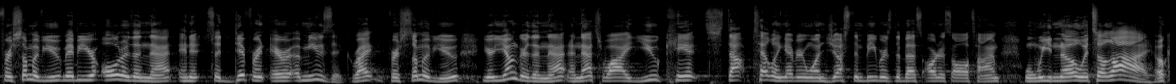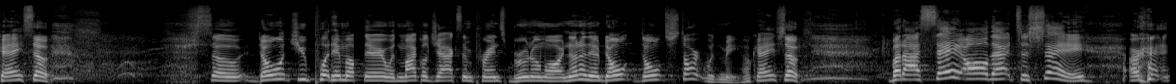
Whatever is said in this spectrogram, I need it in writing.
for some of you, maybe you're older than that and it's a different era of music, right? For some of you, you're younger than that, and that's why you can't stop telling everyone Justin Bieber's the best artist all time when we know it's a lie, okay? So, so don't you put him up there with Michael Jackson, Prince, Bruno Mars. None of them. Don't don't start with me, okay? So, but I say all that to say all right.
